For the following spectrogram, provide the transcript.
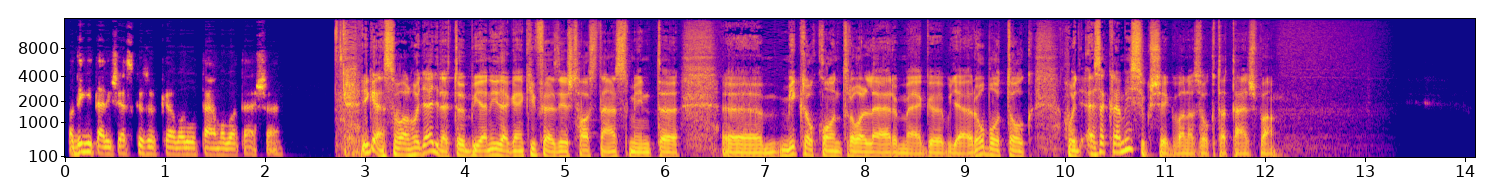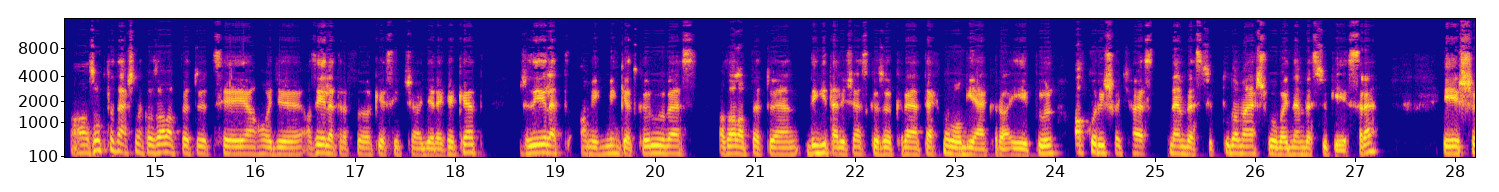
a digitális eszközökkel való támogatását. Igen, szóval, hogy egyre több ilyen idegen kifejezést használsz, mint ö, mikrokontroller, meg ugye robotok, hogy ezekre mi szükség van az oktatásban? Az oktatásnak az alapvető célja, hogy az életre fölkészítse a gyerekeket, és az élet, amíg minket körülvesz, az alapvetően digitális eszközökre, technológiákra épül, akkor is, hogyha ezt nem vesszük tudomásul, vagy nem vesszük észre. És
